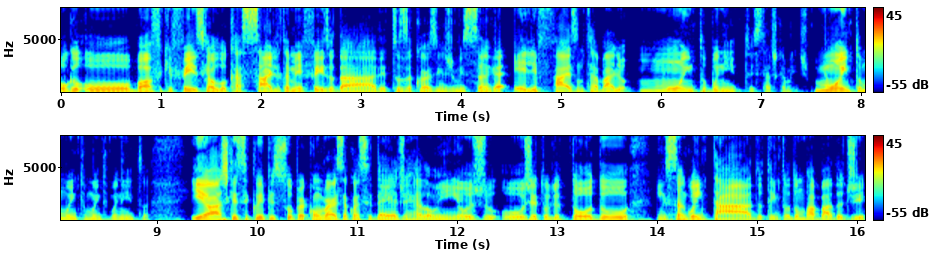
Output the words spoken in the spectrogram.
O, o Boff que fez, que é o Lucas Salles, também fez o da Detusa Corzinho de Missanga. Ele faz um trabalho muito bonito, esteticamente. Muito, muito, muito bonito. E eu acho que esse clipe super conversa com essa ideia de Halloween. Hoje o Getúlio todo ensanguentado, tem todo um babado de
